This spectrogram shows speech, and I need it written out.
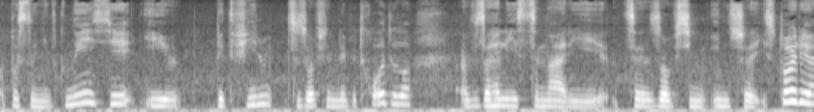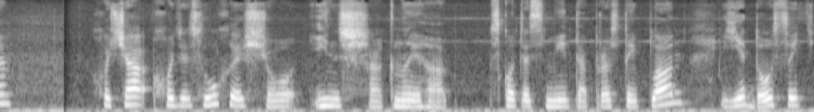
описані в книзі, і під фільм це зовсім не підходило. Взагалі, сценарії це зовсім інша історія. Хоча ходять слухи, що інша книга Скотта Сміта Простий план є досить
